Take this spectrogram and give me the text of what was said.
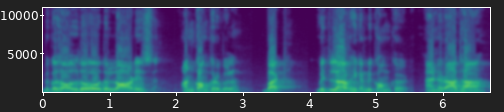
Because although the Lord is unconquerable, but with love he can be conquered. And Radha,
